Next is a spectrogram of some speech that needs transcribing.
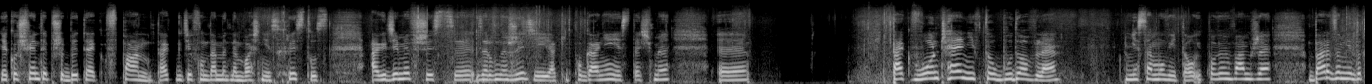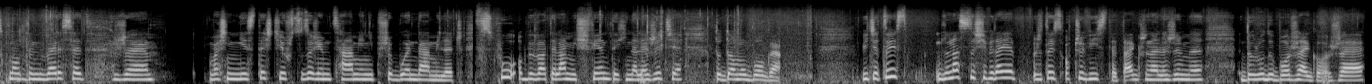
jako święty przybytek w Panu, tak? gdzie fundamentem właśnie jest Chrystus, a gdzie my wszyscy, zarówno Żydzi, jak i poganie, jesteśmy e, tak włączeni w tą budowlę niesamowitą. I powiem Wam, że bardzo mnie dotknął ten werset, że właśnie nie jesteście już cudzoziemcami ani przybłędami, lecz współobywatelami świętych i należycie do domu Boga. Wiecie, to jest dla nas to się wydaje, że to jest oczywiste, tak? Że należymy do ludu Bożego, że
